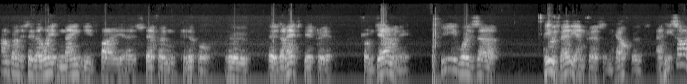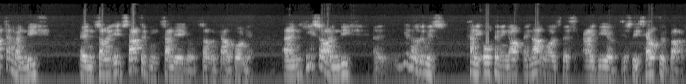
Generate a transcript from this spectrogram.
I'm going to say, the late 90s by uh, Stefan Knuppel, who is an expatriate from Germany. He was uh, he was very interested in health foods, and he saw a kind of a niche in southern. It started in San Diego, Southern California, and he saw a niche, uh, you know, that was kind of opening up, and that was this idea of just these health food bars.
